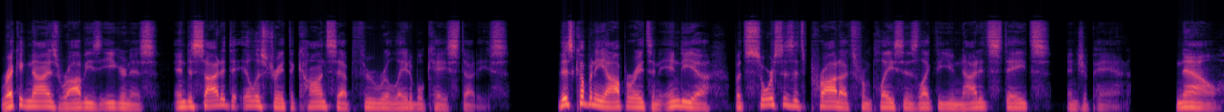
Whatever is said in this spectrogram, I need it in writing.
recognized Ravi's eagerness and decided to illustrate the concept through relatable case studies. This company operates in India but sources its products from places like the United States and Japan. Now,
